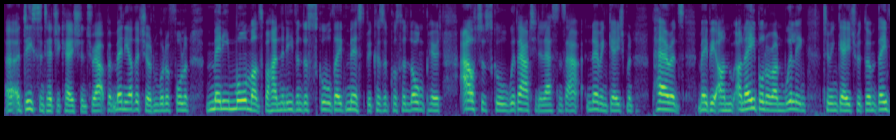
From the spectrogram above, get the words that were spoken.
a decent education throughout, but many other children would have fallen many more months behind than even the school they've missed because, of course, a long period out of school without any lessons, out, no engagement, parents maybe un, unable or unwilling to engage with them. They've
